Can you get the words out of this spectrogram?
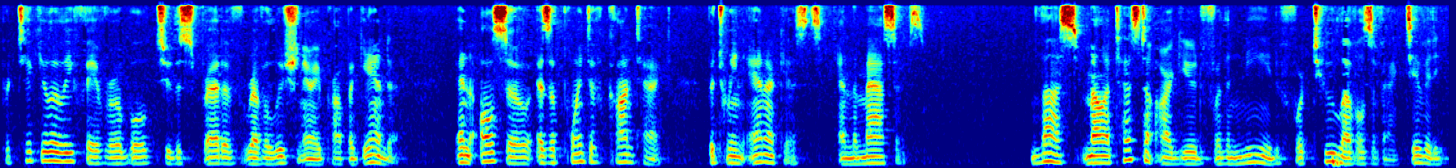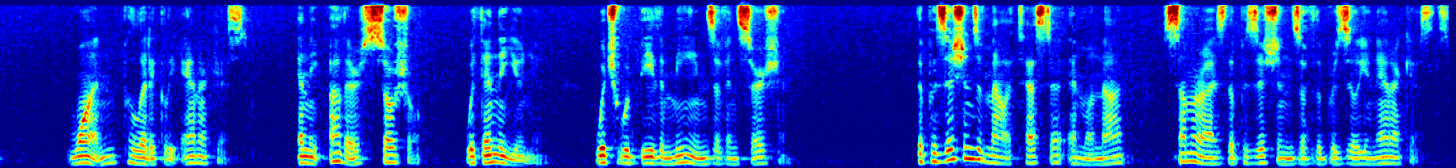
particularly favorable to the spread of revolutionary propaganda, and also as a point of contact between anarchists and the masses. Thus, Malatesta argued for the need for two levels of activity, one politically anarchist, and the other social, within the Union, which would be the means of insertion. The positions of Malatesta and Monatte summarize the positions of the Brazilian anarchists.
